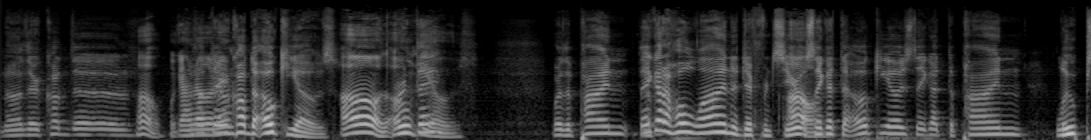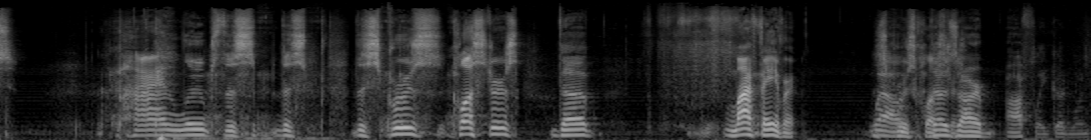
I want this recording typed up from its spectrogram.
No, they're called the. Oh, we got another they were name? called the Okios. Oh, the Aren't they? Okios. Or the Pine. They got a whole line of different cereals. Oh. They got the Okios, they got the Pine Loops. Pine Loops, the, the, the spruce clusters. The. My favorite. Well, spruce clusters. those are awfully good ones.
